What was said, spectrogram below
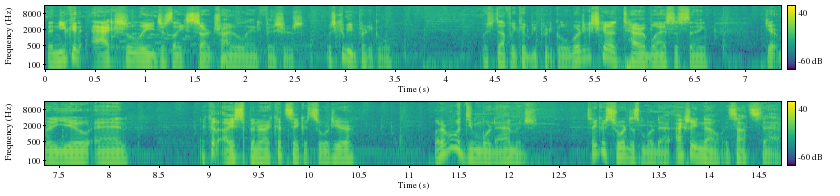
then you can actually just like start trying to land Fissures, which could be pretty cool. Which definitely could be pretty cool. We're just going to Tera Blast this thing, get rid of you, and I could Ice Spinner, I could Sacred Sword here. Whatever would do more damage. Sacred Sword does more damage. Actually, no, it's not stab.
